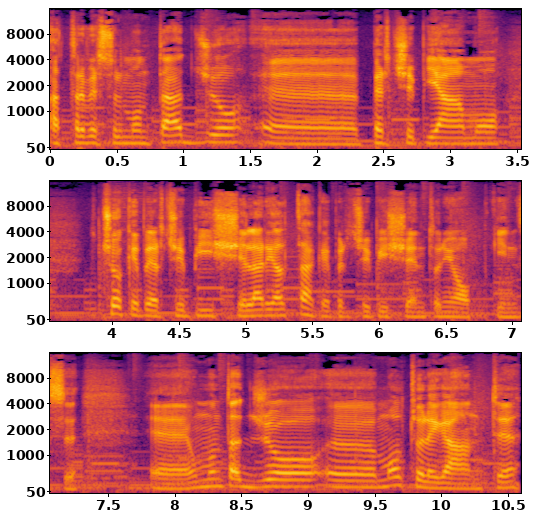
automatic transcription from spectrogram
attraverso il montaggio eh, percepiamo ciò che percepisce, la realtà che percepisce Anthony Hopkins. Eh, un montaggio eh, molto elegante,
